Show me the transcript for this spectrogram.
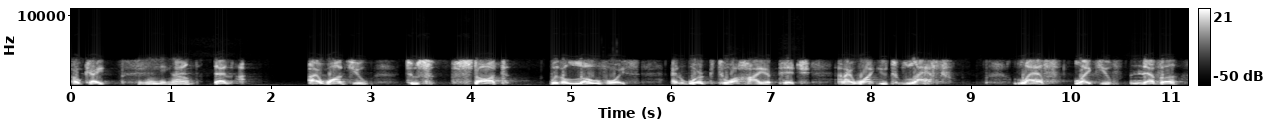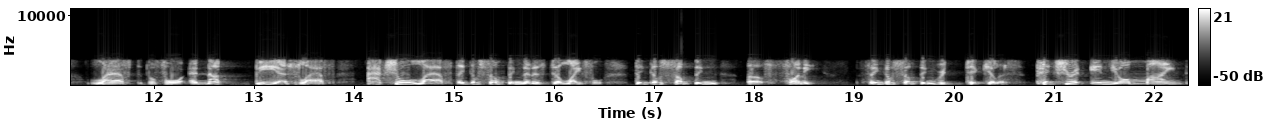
Okay. Standing up. And then I, I want you to start with a low voice and work to a higher pitch. And I want you to laugh. Laugh like you've never laughed before, and not BS laugh. Actual laugh. Think of something that is delightful. Think of something uh, funny. Think of something ridiculous. Picture it in your mind.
